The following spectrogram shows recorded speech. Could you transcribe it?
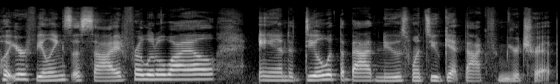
put your feelings aside for a little while and deal with the bad news once you get back from your trip?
